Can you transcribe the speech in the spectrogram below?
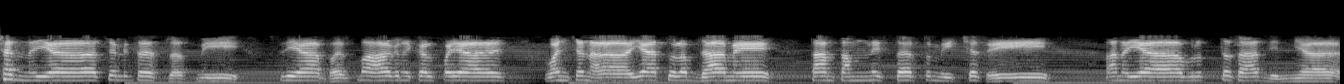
छन्नया चलितस्मि स्त्रिया भस्माग्निकल्पया वञ्चना या तु लब्धा मे। तां तं निस्तर्तुमिच्छसि। अनया वृत्तसाधिन्या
